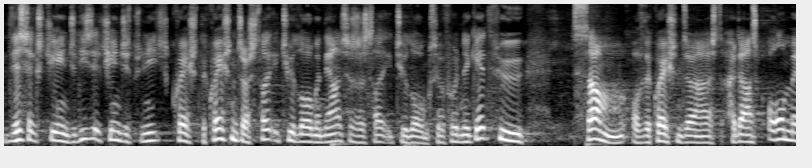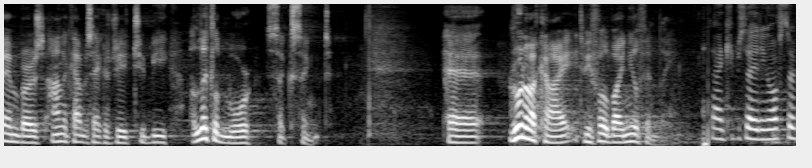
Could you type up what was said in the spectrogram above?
this exchange, these exchanges between each question, the questions are slightly too long and the answers are slightly too long. So if we're going to get through some of the questions I asked, I'd ask all members and the Cabinet Secretary to be a little more succinct. Uh, Rona Mackay to be followed by Neil Findlay. Thank you, Presiding Officer.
